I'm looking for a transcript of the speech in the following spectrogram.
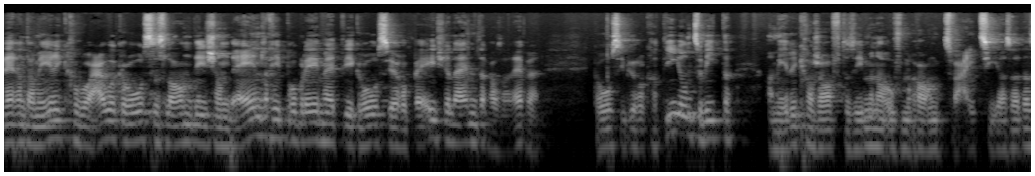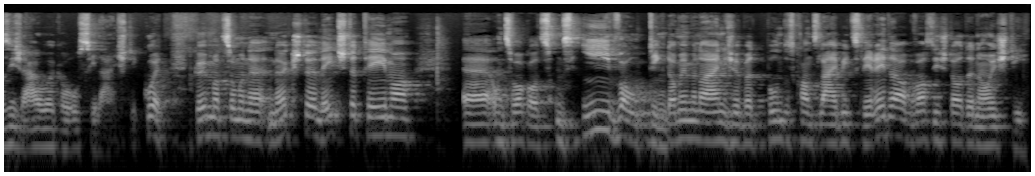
während Amerika, wo auch ein grosses Land ist und ähnliche Probleme hat wie grosse europäische Länder, also eben grosse Bürokratie und so weiter, Amerika schafft das immer noch auf dem Rang 2 zu sein. Also das ist auch eine grosse Leistung. Gut, gehen wir zu einem nächsten, letzten Thema. Äh, und zwar geht es ums E-Voting. Da müssen wir noch eigentlich über die Bundeskanzlei ein bisschen reden, aber was ist da der neueste?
